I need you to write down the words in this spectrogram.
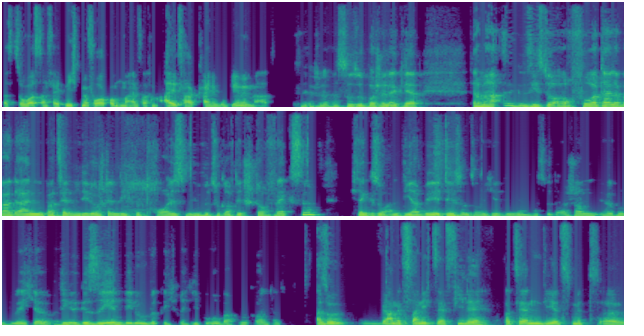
dass sowas dann vielleicht nicht mehr vorkommt, man einfach im Alltag keine Probleme mehr hat. Sehr schön, hast du super schön erklärt. Sag mal, siehst du auch Vorteile bei deinen Patienten, die du ständig betreust in Bezug auf den Stoffwechsel? Ich denke so an Diabetes und solche Dinge. Hast du da schon irgendwelche Dinge gesehen, die du wirklich richtig beobachten konntest? Also wir haben jetzt zwar nicht sehr viele Patienten, die jetzt mit äh,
